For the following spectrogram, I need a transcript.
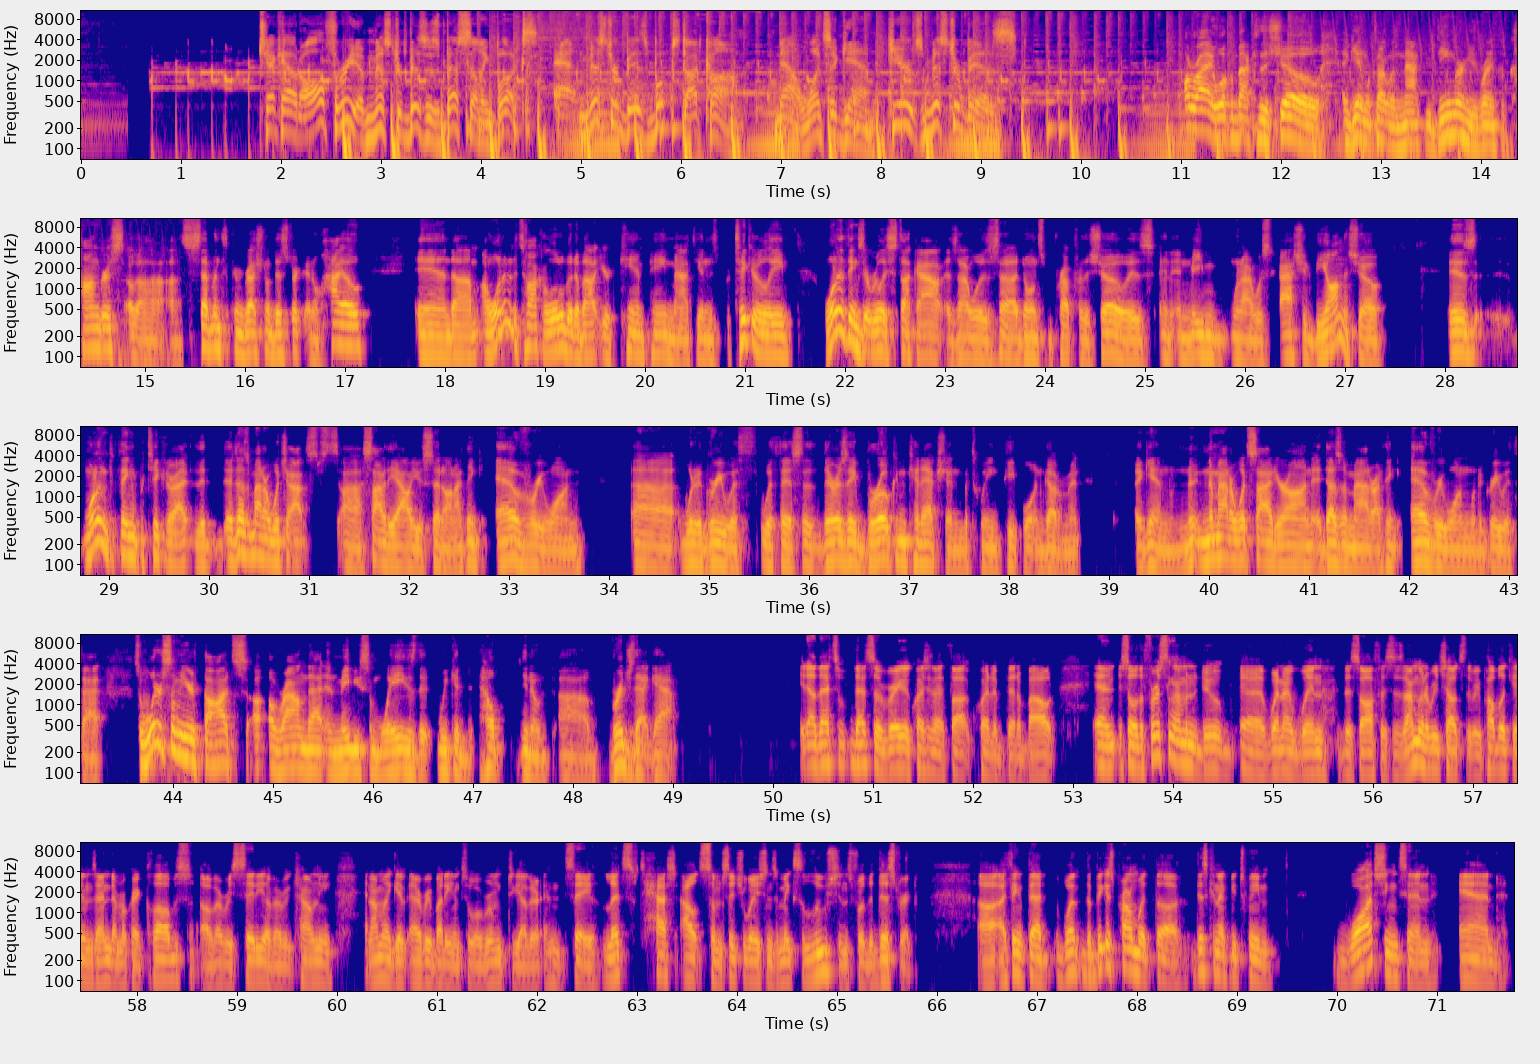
Check out all three of Mr. Biz's best selling books at MrBizBooks.com. Now, once again, here's Mr. Biz. All right, welcome back to the show. Again, we're talking with Matthew Diemer. He's running for Congress, uh, a seventh congressional district in Ohio. And um, I wanted to talk a little bit about your campaign, Matthew, and particularly one of the things that really stuck out as I was uh, doing some prep for the show is, and, and even when I was asked you to be on the show, is one of the things in particular I, it doesn't matter which uh, side of the aisle you sit on. I think everyone uh, would agree with with this. There is a broken connection between people and government. Again, no, no, matter what side you're on, it doesn't matter. I think everyone would agree with that. So, what are some of your thoughts uh, around that, and maybe some ways that we could help, you know, uh, bridge that gap? You know, that's that's a very good question. I thought quite a bit about, and so the first thing I'm going to do uh, when I win this office is I'm going to reach out to the Republicans and Democrat clubs of every city, of every county, and I'm going to get everybody into a room together and say, let's hash out some situations and make solutions for the district. Uh, I think that what the biggest problem with the disconnect between Washington and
